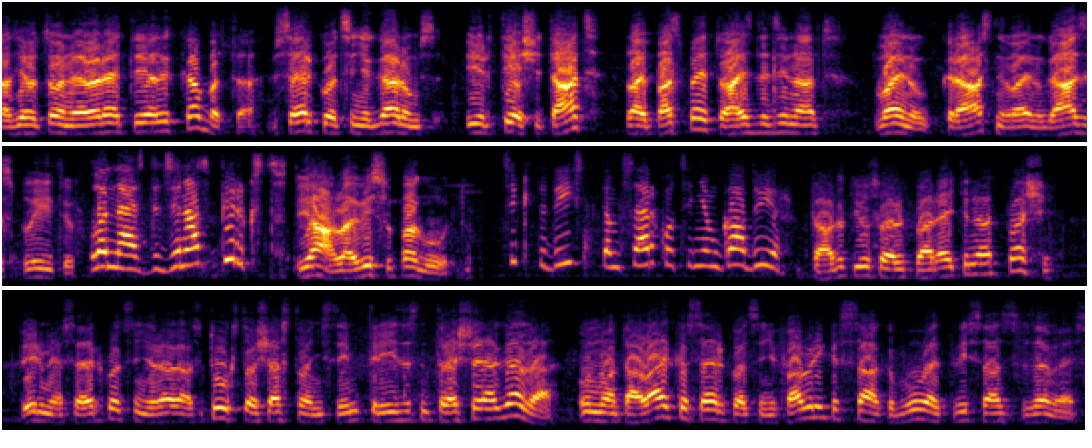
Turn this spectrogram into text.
Tad jau to nevarētu ielikt kabatā. Sērkociņa garums ir tieši tāds, lai paspētu aizdedzināt vai nu krāsni, vai nu gāzes plīti. Lai neaizdedzinātu pirkstus. Jā, lai visu pagūtu. Cik tad īsti tam sērkociņam gadu ir? Tātad jūs varat pārreikināt paši. Pirmie sērkociņi radās 1833. gadā, un no tā laika sērkociņu fabrikas sāka būvēt visās zemēs.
